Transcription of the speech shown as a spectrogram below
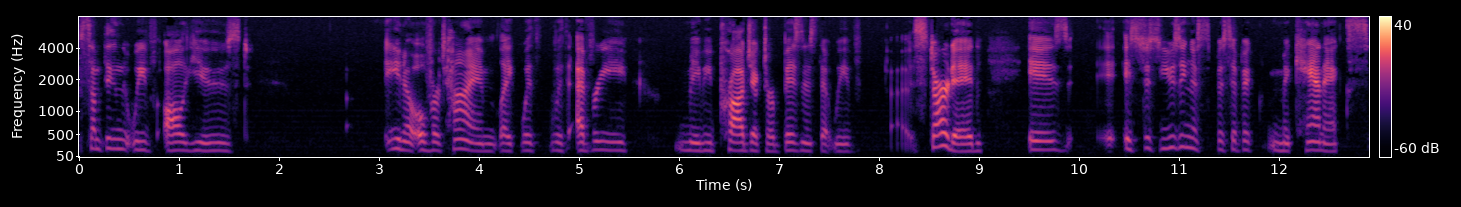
something that we've all used you know over time like with with every maybe project or business that we've uh, started is it's just using a specific mechanics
